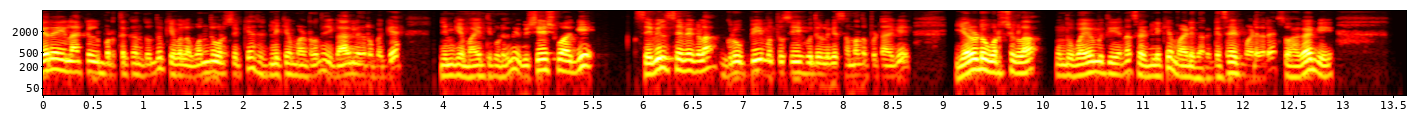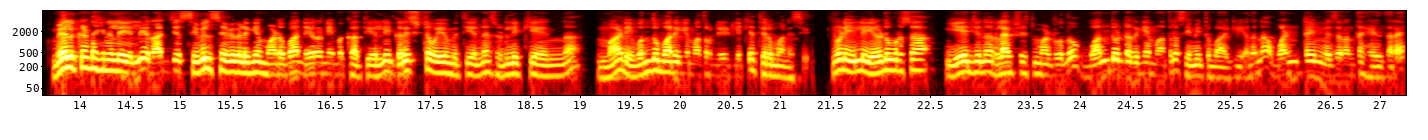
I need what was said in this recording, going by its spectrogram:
ಬೇರೆ ಇಲಾಖೆಯಲ್ಲಿ ಬರ್ತಕ್ಕಂಥದ್ದು ಕೇವಲ ಒಂದು ವರ್ಷಕ್ಕೆ ಸಡಿಲಿಕೆ ಮಾಡಿರೋದು ಈಗಾಗಲೇ ಅದರ ಬಗ್ಗೆ ನಿಮಗೆ ಮಾಹಿತಿ ಕೊಡಿದ್ದೀನಿ ವಿಶೇಷವಾಗಿ ಸಿವಿಲ್ ಸೇವೆಗಳ ಗ್ರೂಪ್ ಬಿ ಮತ್ತು ಸಿ ಹುದ್ದೆಗಳಿಗೆ ಸಂಬಂಧಪಟ್ಟ ಹಾಗೆ ಎರಡು ವರ್ಷಗಳ ಒಂದು ವಯೋಮಿತಿಯನ್ನ ಸಡಿಲಿಕೆ ಮಾಡಿದ್ದಾರೆ, ಡಿಸೈಡ್ ಮಾಡಿದ್ದಾರೆ. ಸೊ, ಹಾಗಾಗಿ ಮೇಲ್ಕಂಡ ಹಿನ್ನೆಲೆಯಲ್ಲಿ ರಾಜ್ಯ ಸಿವಿಲ್ ಸೇವೆಗಳಿಗೆ ಮಾಡುವ ನೇರ ನೇಮಕಾತಿಯಲ್ಲಿ ಗರಿಷ್ಠ ವಯೋಮಿತಿಯನ್ನ ಸಡಿಲಿಕೆಯನ್ನ ಮಾಡಿ ಒಂದು ಬಾರಿಗೆ ಮಾತ್ರ ನೀಡಲಿಕ್ಕೆ ತೀರ್ಮಾನಿಸಿ. ನೋಡಿ, ಇಲ್ಲಿ ಎರಡು ವರ್ಷ ಏಜ್ನ ರಿಲ್ಯಾಕ್ಸೇಷನ್ ಮಾಡಿರೋದು ಒಂದು ಟರ್ಗೆ ಮಾತ್ರ ಸೀಮಿತವಾಗಿ, ಅದನ್ನ ಒನ್ ಟೈಮ್ ಮೆಜರ್ ಅಂತ ಹೇಳ್ತಾರೆ.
